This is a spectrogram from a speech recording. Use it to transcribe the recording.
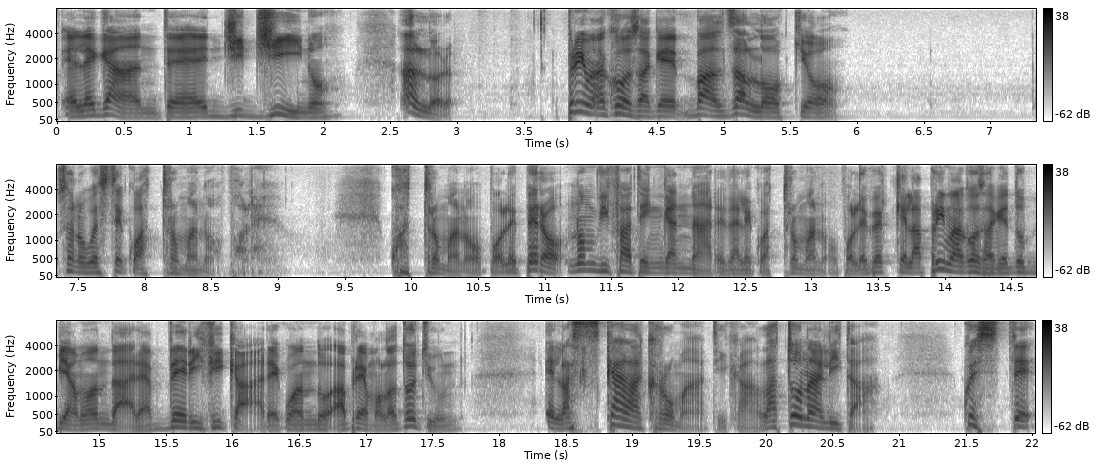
elegante, gigino. Allora, prima cosa che balza all'occhio sono queste quattro manopole quattro manopole, però non vi fate ingannare dalle quattro manopole perché la prima cosa che dobbiamo andare a verificare quando apriamo l'autotune è la scala cromatica, la tonalità. Queste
